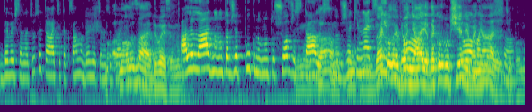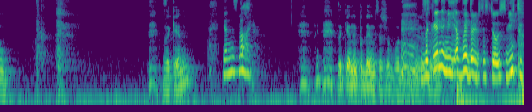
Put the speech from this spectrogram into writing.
дивишся на цю ситуацію, так само дивиться на Ну, а- ситуацію. ну але з зая, дивися. Ну, Але ладно, ну то вже пукнув, ну то що вже ну, сталося? да, ну вже пукнув. кінець Деколи світу. йо. воняє, деколи взагалі не Йо-моє, воняє. що? Типа, ну. Закинем? Я не знаю. Закинем, подивимося, що буде. Мені вже Закинем і я видалюся з цього світу.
